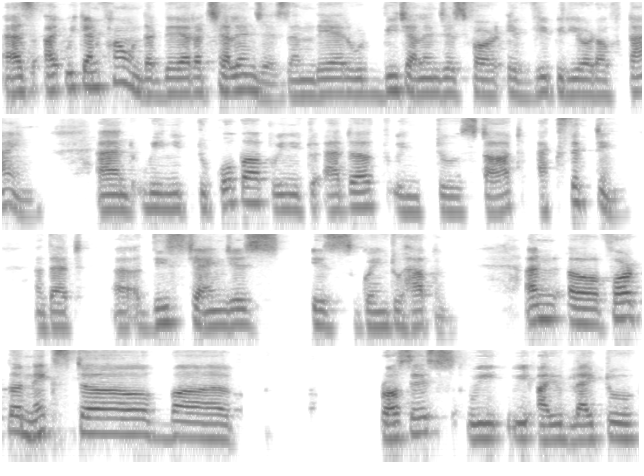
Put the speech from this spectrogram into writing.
as I, we can found that there are challenges and there would be challenges for every period of time. And we need to cope up, we need to adapt, we need to start accepting that uh, these changes is going to happen. And uh, for the next uh, uh, process, we, we, I would like to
